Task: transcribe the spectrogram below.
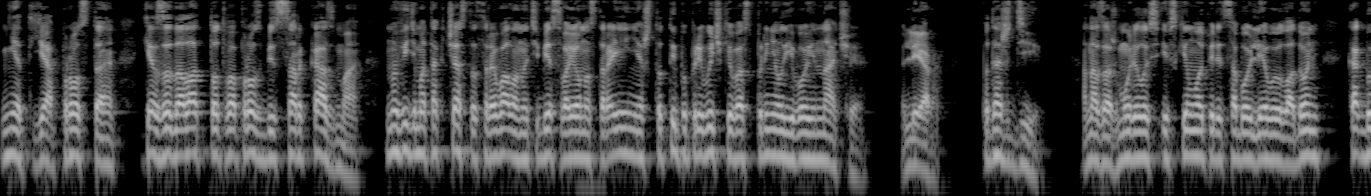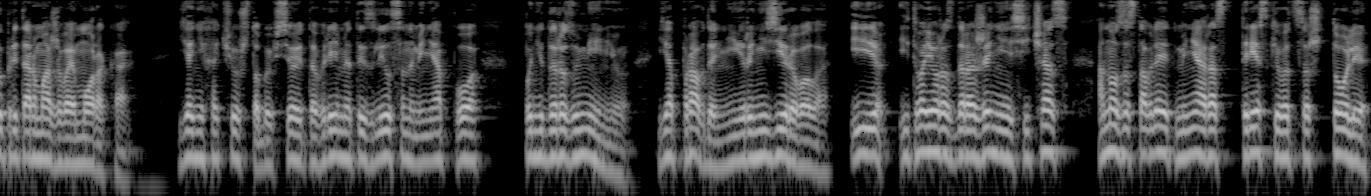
«Нет, я просто... Я задала тот вопрос без сарказма, но, видимо, так часто срывала на тебе свое настроение, что ты по привычке воспринял его иначе». «Лер, подожди». Она зажмурилась и вскинула перед собой левую ладонь, как бы притормаживая морока. «Я не хочу, чтобы все это время ты злился на меня по... по недоразумению. Я правда не иронизировала. И... и твое раздражение сейчас оно заставляет меня растрескиваться, что ли,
